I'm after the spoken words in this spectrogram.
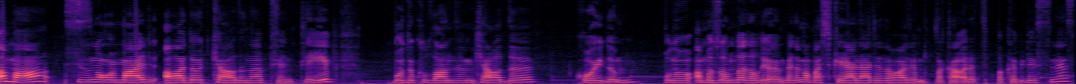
Ama siz normal A4 kağıdına printleyip burada kullandığım kağıdı koydum. Bunu Amazon'dan alıyorum ben ama başka yerlerde de vardır mutlaka aratıp bakabilirsiniz.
